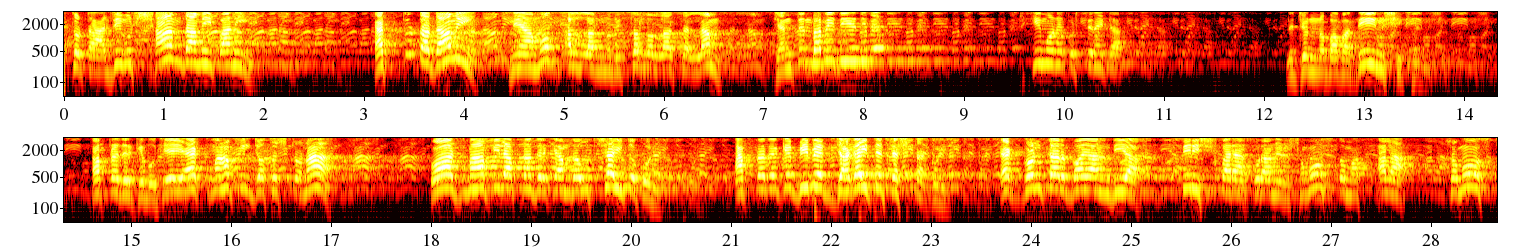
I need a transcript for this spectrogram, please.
এতটা আজিমুসান দামি পানি, এতটা দামি নিয়ামত আল্লাহ নবী আলাইহি সাল্লাম জানতেন ভাবে দিয়ে দিবেন কি মনে করছেন এটা? জন্য বাবা দিন শিখেন। আপনাদেরকে বলছি, এই এক মাহফিল যথেষ্ট না। ওয়াজ মাহফিল আপনাদেরকে আমরা উৎসাহিত করি। আপনাদেরকে বিবেক জাগাইতে চেষ্টা করি। এক ঘণ্টার বয়ান দিয়া তিরিশ পারা কোরআনের সমস্ত মাসালা সমস্ত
